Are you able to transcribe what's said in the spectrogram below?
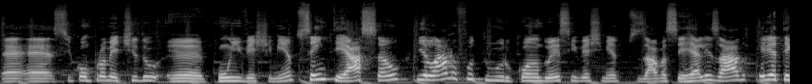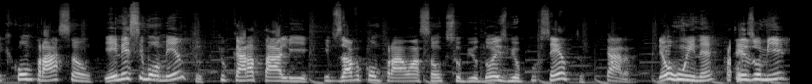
é, é, se comprometido é, com o investimento sem ter a ação, e lá no futuro, quando esse investimento precisava ser realizado, ele ia ter que comprar a ação. E aí, nesse momento que o cara tá ali e precisava comprar uma ação que subiu 2 mil por cento, cara, deu ruim, né? Pra resumir,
